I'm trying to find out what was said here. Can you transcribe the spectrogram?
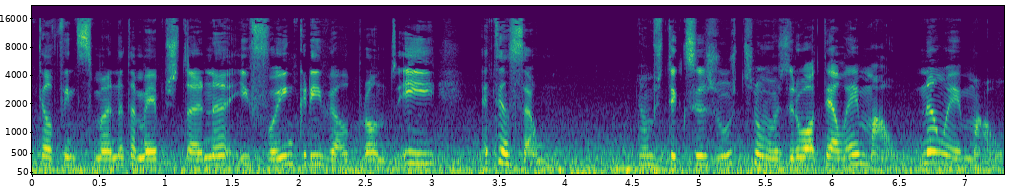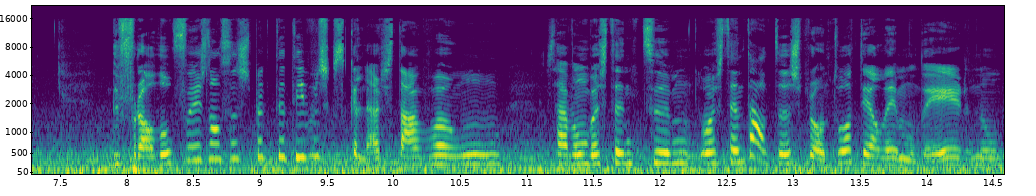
aquele fim de semana também é Pestana e foi incrível, pronto. E atenção, vamos ter que ser justos, não vamos dizer o hotel é mau, não é mau defraudou foi as nossas expectativas, que se calhar estavam, estavam bastante, bastante altas. Pronto, o hotel é moderno,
